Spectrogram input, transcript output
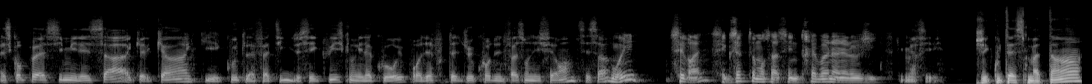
Est-ce qu'on peut assimiler ça à quelqu'un qui écoute la fatigue de ses cuisses quand il a couru pour dire faut peut-être que je cours d'une façon différente, c'est ça? Oui, c'est vrai, c'est exactement ça, c'est une très bonne analogie. Merci. J'écoutais ce matin,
